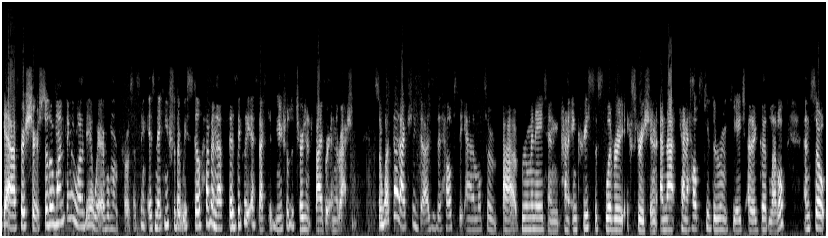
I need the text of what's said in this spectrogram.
Yeah, for sure. So the one thing we want to be aware of when we're processing is making sure that we still have enough physically effective neutral detergent fiber in the ration. So what that actually does is it helps the animal to uh, ruminate and kind of increase the salivary excretion, and that kind of helps keep the rumen pH at a good level. And so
